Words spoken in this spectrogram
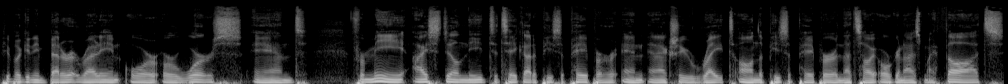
people are getting better at writing or, or worse. And for me, I still need to take out a piece of paper and, and actually write on the piece of paper, and that's how I organize my thoughts.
